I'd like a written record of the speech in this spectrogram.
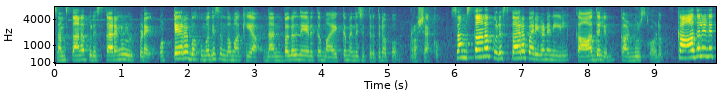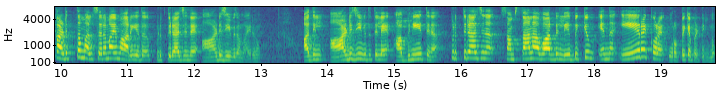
സംസ്ഥാന പുരസ്കാരങ്ങൾ ഉൾപ്പെടെ ഒട്ടേറെ ബഹുമതി സ്വന്തമാക്കിയ നൻപകൽ നേരത്ത് മയക്കം എന്ന ചിത്രത്തിനൊപ്പം റൊഷാക്കും. സംസ്ഥാന പുരസ്കാര പരിഗണനയിൽ കാതലും കണ്ണൂർ സ്കോഡും. കാതലിന് കടുത്ത മത്സരമായി മാറിയത് പൃഥ്വിരാജിന്റെ ആടുജീവിതമായിരുന്നു. അതിൽ ആടുജീവിതത്തിലെ അഭിനയത്തിന് പൃഥ്വിരാജിന് സംസ്ഥാന അവാർഡ് ലഭിക്കും എന്ന് ഏറെക്കുറെ ഉറപ്പിക്കപ്പെട്ടിരുന്നു.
